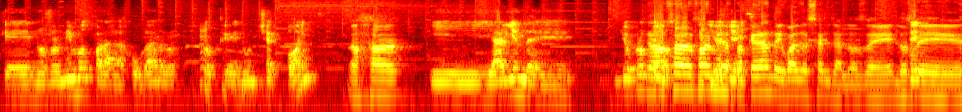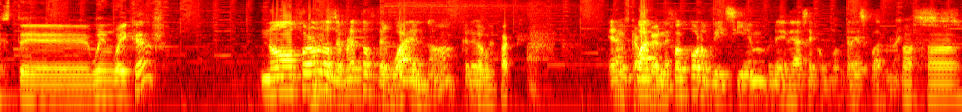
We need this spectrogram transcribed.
que nos reunimos para jugar, creo que en un checkpoint, Ajá. y alguien de... Yo creo que... No, fueron, consiguió míos, porque eran de igual de Zelda, los de los Sí. de este Wind Waker. No, fueron los de Breath of the Wild, ¿no? Creo. Double pack. Eran cuatro, fue por diciembre de hace como 3, 4 años. Ajá.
